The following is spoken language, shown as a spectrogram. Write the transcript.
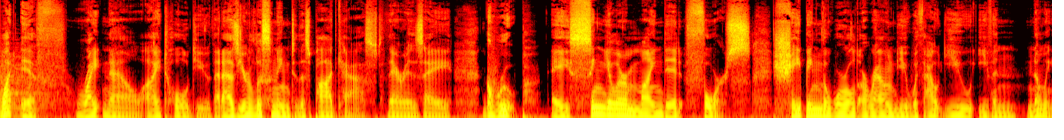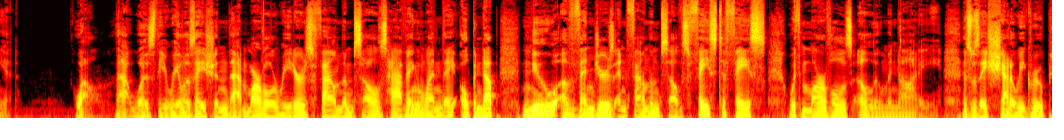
What if right now I told you that as you're listening to this podcast, there is a group, a singular minded force shaping the world around you without you even knowing it? Well, That was the realization that Marvel readers found themselves having when they opened up New Avengers and found themselves face to face with Marvel's Illuminati. This was a shadowy group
